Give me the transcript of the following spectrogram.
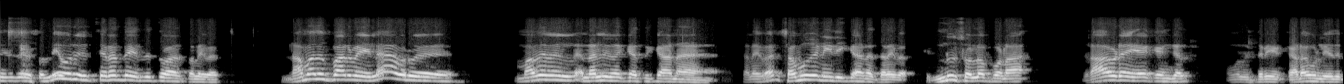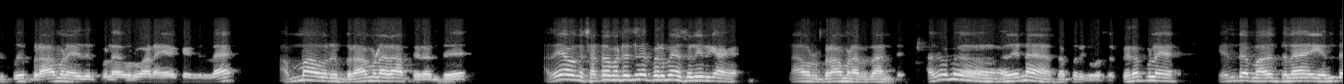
செஞ்ச சொல்லி ஒரு சிறந்த இந்துத்துவ தலைவர். நமது பார்வையில அவர் மத நல்லிணக்கத்துக்கான தலைவர் சமூக நீதிக்கான தலைவர். இன்னும் சொல்ல போனா திராவிட இயக்கங்கள் உங்களுக்கு தெரியும் கடவுள் எதிர்ப்பு பிராமண எதிர்ப்புல உருவான இயக்கங்கள்ல அம்மா ஒரு பிராமணரா பிறந்து அதே அவங்க சட்டமன்றத்திலே பெருமையா சொல்லியிருக்காங்க. நான் ஒரு பிராமணர் தான்ட்டு அது ஒன்றும் அது என்ன தப்பு இருக்கு ஒருத்தர்? பிறப்புல எந்த மதத்துல எந்த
